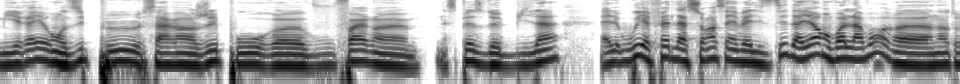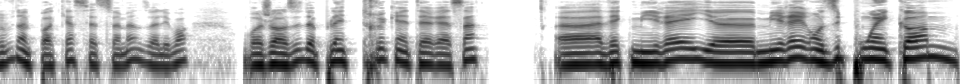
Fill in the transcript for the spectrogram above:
Mireille Rondy peut s'arranger pour euh, vous faire un, une espèce de bilan. Elle, oui, elle fait de l'assurance invalidité. D'ailleurs, on va l'avoir euh, en entrevue dans le podcast cette semaine. Vous allez voir. On va jaser de plein de trucs intéressants avec Mireille. MireilleRondy.com.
